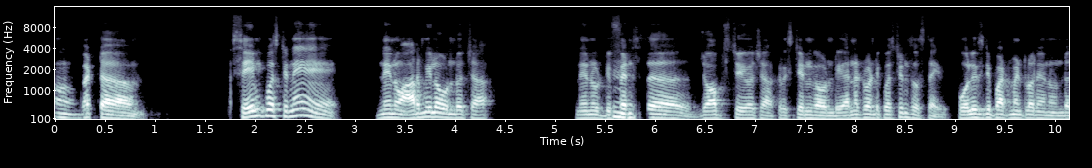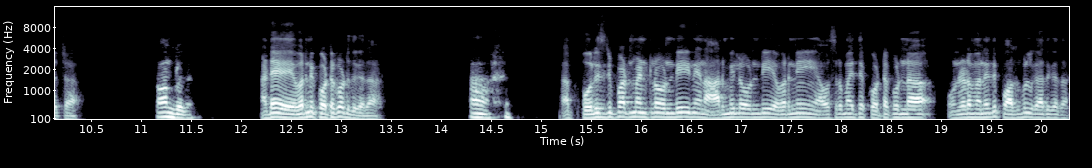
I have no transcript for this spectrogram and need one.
అవును. బట్ సేమ్ క్వశ్చనే నేను ఆర్మీలో ఉండొచ్చా? నేను డిఫెన్స్ జాబ్స్ చేయొచ్చా? క్రిస్టియన్గా ఉండి అన్నటువంటి క్వశ్చన్స్ వస్తాయి. పోలీస్ డిపార్ట్మెంట్లో నేను ఉండొచ్చా? అవును బ్రదర్. అంటే ఎవరిని కొట్టకూడదు కదా? ఆ. పోలీస్ డిపార్ట్మెంట్లో ఉండి నేను ఆర్మీలో ఉండి ఎవరిని అవసరమైతే కొట్టకుండా ఉండడం అనేది పాసిబుల్ కాదు కదా?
